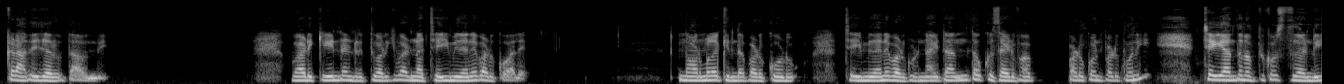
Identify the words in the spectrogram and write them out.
ఇక్కడ అదే జరుగుతూ ఉంది. వాడికి ఏంటంటే రితుగాడికి వాడు నా చెయ్యి మీదనే పడుకోవాలి. నార్మల్‌గా కింద పడుకోడు. చెయ్యి మీదనే పడుకోడు. నైట్ అంతా ఒక సైడ్ ప పడుకొని, పడుకొని చెయ్యి అంతా వస్తుందండి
